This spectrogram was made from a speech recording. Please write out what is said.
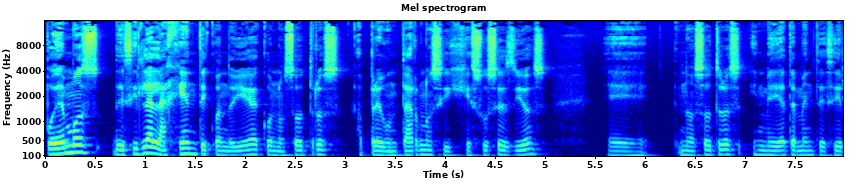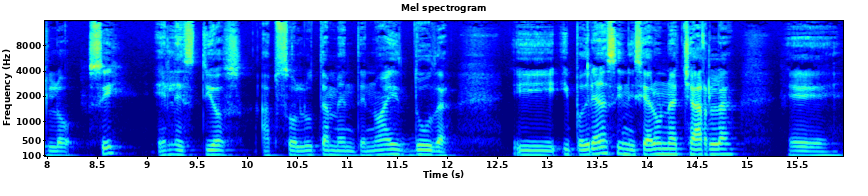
podemos decirle a la gente cuando llega con nosotros a preguntarnos si Jesús es Dios, eh, nosotros inmediatamente decirlo, sí, Él es Dios, absolutamente, no hay duda. Y, y podrías iniciar una charla eh,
